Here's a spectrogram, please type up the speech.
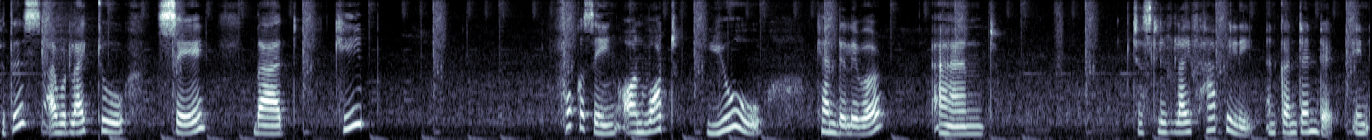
With this i would like to say that keep focusing on what you can deliver and just live life happily and contented in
